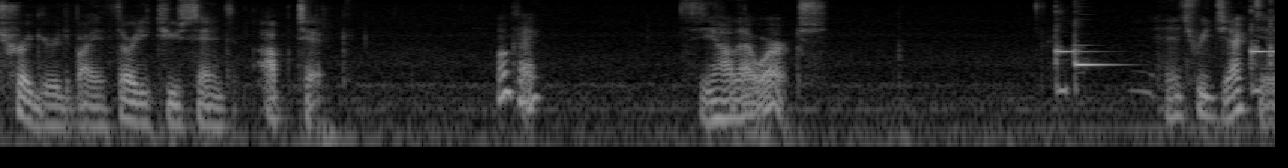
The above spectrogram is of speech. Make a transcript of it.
triggered by a 32 cent uptick. Okay, see how that works. And it's rejected.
